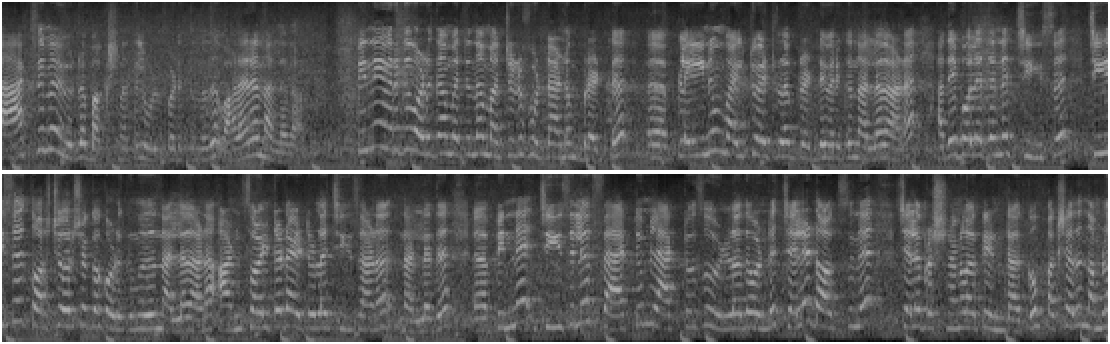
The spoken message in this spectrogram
മാക്സിമം ഇവരുടെ ഭക്ഷണത്തിൽ ഉൾപ്പെടുത്തുന്നത് വളരെ നല്ലതാണ്. കൊടുക്കാൻ പറ്റുന്ന മറ്റൊരു ഫുഡാണ് ബ്രെഡ് പ്ലെയിനും വൈറ്റും ആയിട്ടുള്ള ബ്രെഡ് ഇവർക്ക് നല്ലതാണ്. അതേപോലെ തന്നെ ചീസ് ചീസ് കുറച്ച് കുറച്ചൊക്കെ കൊടുക്കുന്നത് നല്ലതാണ്. അൺസോൾട്ടഡ് ആയിട്ടുള്ള ചീസാണ് നല്ലത്. പിന്നെ ചീസിൽ ഫാറ്റും ലാക്ടോസും ഉള്ളതുകൊണ്ട് ചില ഡോഗ്സിന് ചില പ്രശ്നങ്ങളൊക്കെ ഉണ്ടാക്കും. പക്ഷെ അത് നമ്മൾ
